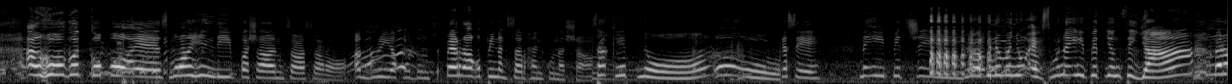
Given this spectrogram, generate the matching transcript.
Ang hugot ko po is, mukhang hindi pa siya nagsasara. Agree ako dun. Pero ako pinagsarhan ko na siya. Sakit, no? Oo. Kasi, naipit siya eh. Grabe naman yung ex mo, naipit yun siya. Pero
